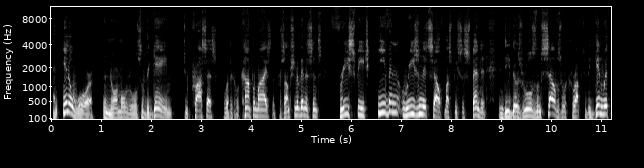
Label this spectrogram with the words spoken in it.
And in a war, the normal rules of the game due process, political compromise, the presumption of innocence, free speech, even reason itself must be suspended. Indeed, those rules themselves were corrupt to begin with,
